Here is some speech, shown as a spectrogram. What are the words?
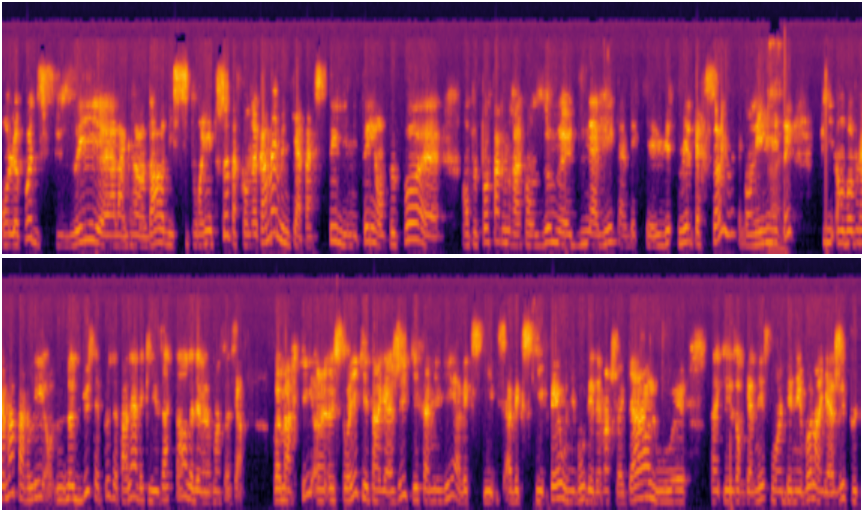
on l'a pas diffusé à la grandeur des citoyens tout ça parce qu'on a quand même une capacité limitée. On peut pas on peut pas faire une rencontre Zoom dynamique avec 8000 personnes. on est limité. Puis on va vraiment parler. Notre but c'est plus de parler avec les acteurs de développement social remarquer, un, citoyen qui est engagé, qui est familier avec ce qui est, avec ce qui est fait au niveau des démarches locales ou euh, avec les organismes ou un bénévole engagé peut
